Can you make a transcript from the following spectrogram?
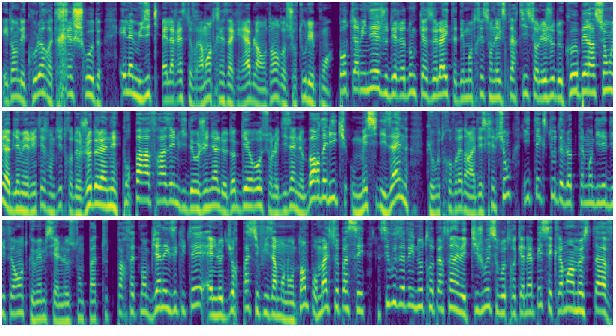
et dans des couleurs très chaudes. Et la musique, elle reste vraiment très agréable à entendre sur tous les points. Pour terminer, je dirais donc qu'Azelight a démontré son expertise sur les jeux de coopération et a bien mérité son titre de jeu de l'année. Pour paraphraser une vidéo géniale de Doc Gero sur le design bordélique ou Messi Design, que vous trouverez dans la description, It Takes Two développe tellement d'idées différentes que même si elles ne sont pas toutes parfaitement bien exécutées, elles ne durent pas suffisamment longtemps pour mal se passer. Si vous avez une autre personne avec qui jouer sur votre canapé, c'est clairement un must-have.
